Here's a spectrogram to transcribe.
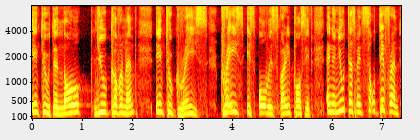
into the no new covenant into grace. Grace is always very positive. And the New Testament is so different.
